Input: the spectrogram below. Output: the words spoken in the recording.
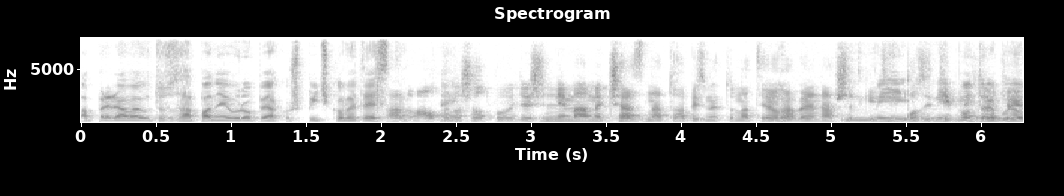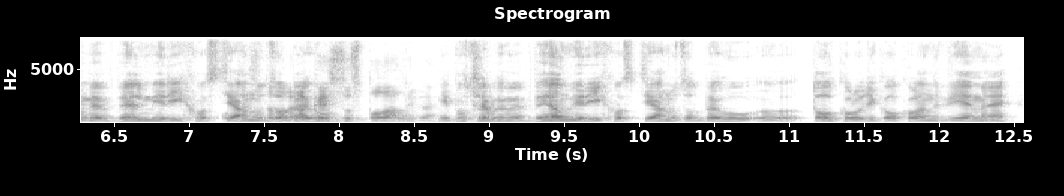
a predávajú to v západnej Európe ako špičkové testy. Áno, ale to vaša odpoveď je, že nemáme čas na to, aby sme to na tie no, na všetky tých pozitívnych My potrebujeme ľudia, veľmi rýchlo stiahnuť z obehu. Aké sú spolahlivé. My potrebujeme veľmi rýchlo stiahnuť z obehu uh, toľko ľudí, koľko len vieme.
